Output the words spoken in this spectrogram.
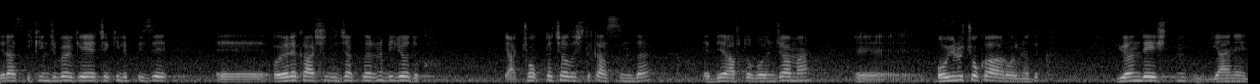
Biraz ikinci bölgeye çekilip bizi e, öyle karşılayacaklarını biliyorduk. Ya çok da çalıştık aslında e, bir hafta boyunca ama e, oyunu çok ağır oynadık. Yön değişti yani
